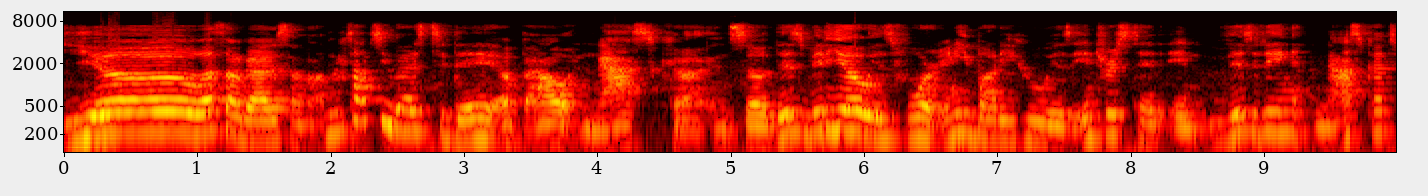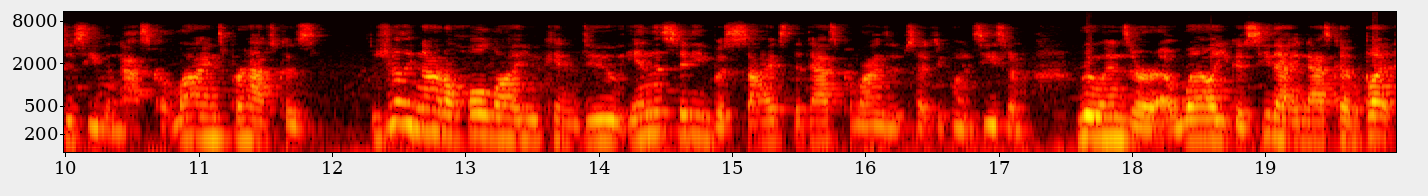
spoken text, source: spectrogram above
Yo, what's up guys? I'm going to talk to you guys today about Nazca. And so this video is for anybody who is interested in visiting Nazca to see the Nazca lines, perhaps because there's really not a whole lot you can do in the city besides the Nazca lines, besides you can see some ruins or a well. You can see that in Nazca, but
